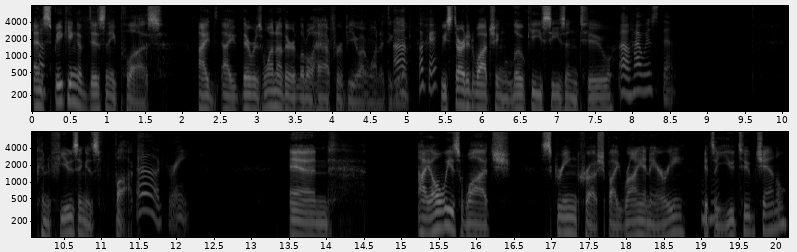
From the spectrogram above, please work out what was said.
And speaking of Disney Plus, I, I there was one other little half review I wanted to give. Ah, okay. We started watching Loki season two. Oh, how is that? Confusing as fuck. Oh, great. And I always watch Screen Crush by Ryan Arey. It's a YouTube channel.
